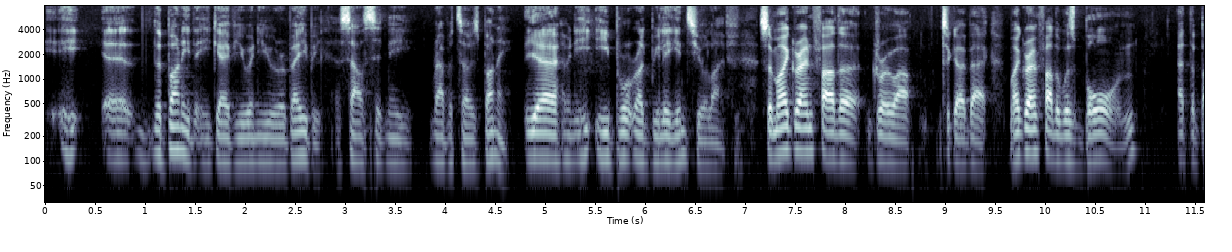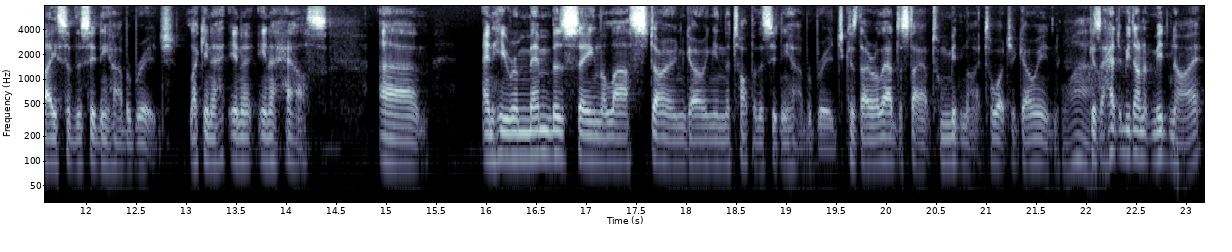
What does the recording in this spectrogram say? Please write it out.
he, uh, the bunny that he gave you when you were a baby, a South Sydney Rabbitohs bunny. Yeah. I mean he, he brought rugby league into your life. So my grandfather grew up to go back. My grandfather was born at the base of the Sydney Harbour Bridge, like in a in a in a house, um, and he remembers seeing the last stone going in the top of the Sydney Harbour Bridge because they were allowed to stay up till midnight to watch it go in. Wow. Because it had to be done at midnight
